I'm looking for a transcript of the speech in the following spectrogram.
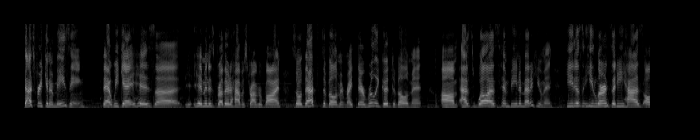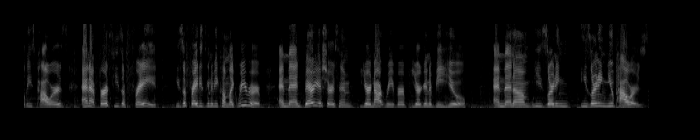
that's freaking amazing that we get his uh him and his brother to have a stronger bond. So that's development right there, really good development. Um, as well as him being a metahuman. He doesn't he learns that he has all these powers and at first he's afraid. He's afraid he's gonna become like Reverb. And then Barry assures him, You're not Reverb, you're gonna be you. And then um he's learning he's learning new powers.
